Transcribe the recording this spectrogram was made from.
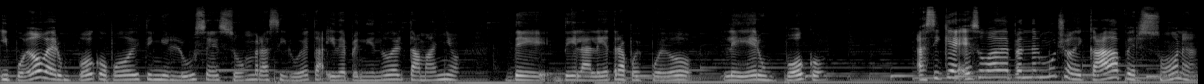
Y puedo ver un poco, puedo distinguir luces, sombras, siluetas y dependiendo del tamaño de, de la letra pues puedo leer un poco. Así que eso va a depender mucho de cada persona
